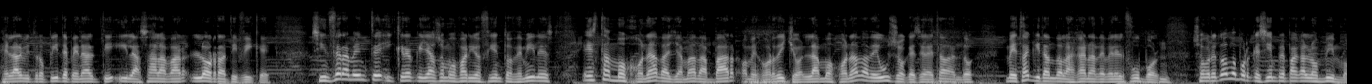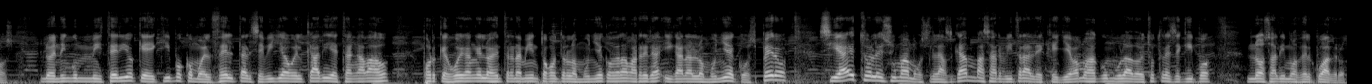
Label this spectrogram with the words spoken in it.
el árbitro pite penalti y la sala bar lo ratifique. Sinceramente, y creo que ya somos varios cientos de miles, esta mojonada llamada bar, o mejor dicho, la mojonada de uso que se le está dando, me está quitando las ganas de ver el fútbol. Sobre todo porque siempre pagan los mismos. No es ningún misterio que equipos como el Celta, el Sevilla o el Cádiz están abajo porque juegan en los entrenamientos contra los muñecos de la barrera y ganan los muñecos. Pero si a esto le sumamos las gambas arbitrales que llevamos acumulado estos tres equipos, no salimos del cuadro.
